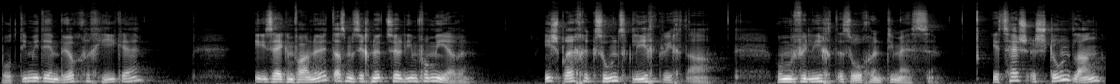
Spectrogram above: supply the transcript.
Wollte ich mit dem wirklich hingehen? Ich sage im Fall nicht, dass man sich nicht informieren soll. Ich spreche gesundes Gleichgewicht an, wo man vielleicht so könnte messen. Jetzt hast du eine Stunde lang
